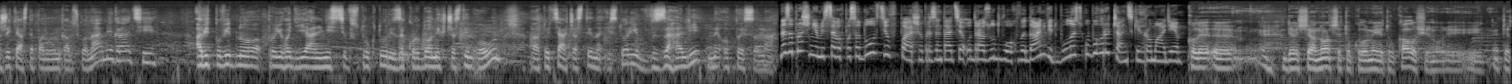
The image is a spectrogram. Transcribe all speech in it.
життя Степана Ленкавського на еміграції, а відповідно про його діяльність в структурі закордонних частин ОУН, то ця частина історії взагалі не описана. Запрошення місцевих посадовців вперше презентація одразу двох видань відбулась у Богородчанській громаді. Коли е, дивишся анонси, то в Коломиї, то в Калуші, ну і, і те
